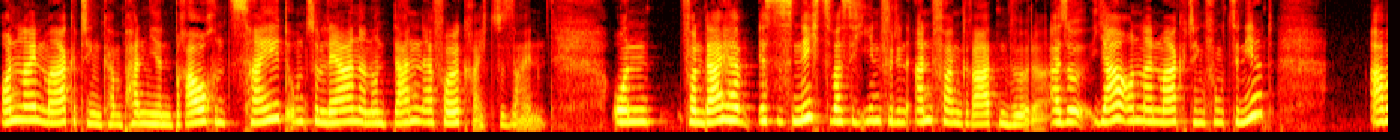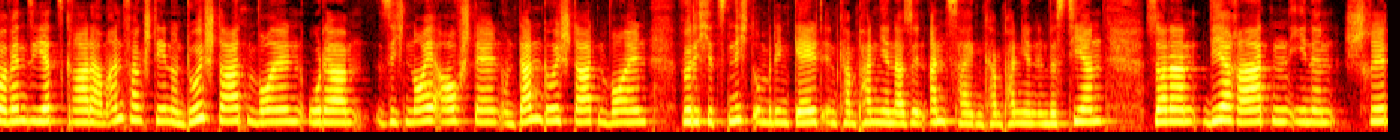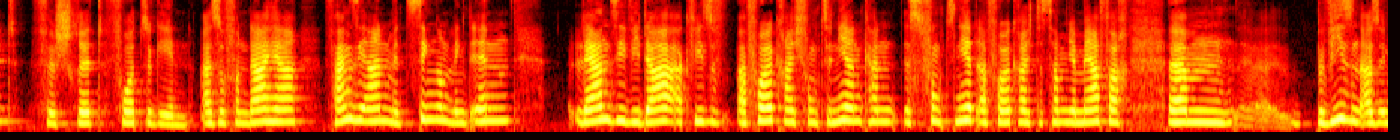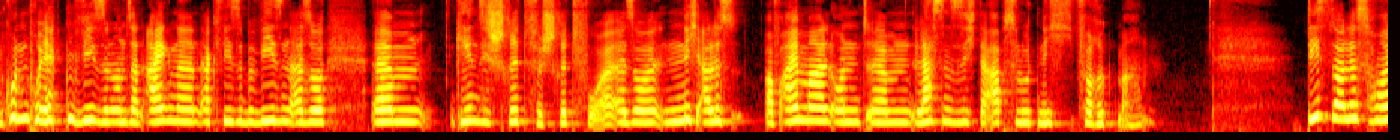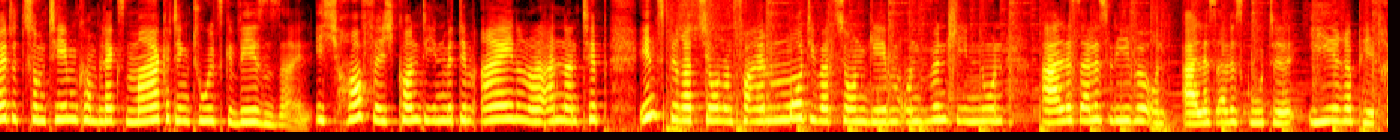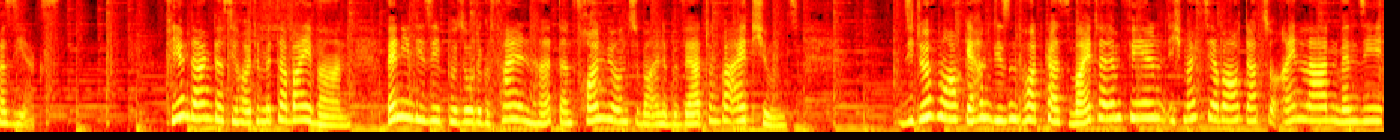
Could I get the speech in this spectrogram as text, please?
Online-Marketing-Kampagnen brauchen Zeit, um zu lernen und dann erfolgreich zu sein. Und von daher ist es nichts, was ich Ihnen für den Anfang raten würde. Also ja, Online-Marketing funktioniert, aber wenn Sie jetzt gerade am Anfang stehen und durchstarten wollen oder sich neu aufstellen und dann durchstarten wollen, würde ich jetzt nicht unbedingt Geld in Kampagnen, also in Anzeigenkampagnen investieren, sondern wir raten Ihnen Schritt für Schritt vorzugehen. Also von daher fangen Sie an mit Sing und LinkedIn. Lernen Sie, wie da Akquise erfolgreich funktionieren kann. Es funktioniert erfolgreich, das haben wir mehrfach ähm, bewiesen, also in Kundenprojekten bewiesen, in unseren eigenen Akquise bewiesen. Also ähm, gehen Sie Schritt für Schritt vor. Also nicht alles auf einmal und ähm, lassen Sie sich da absolut nicht verrückt machen. Dies soll es heute zum Themenkomplex Marketing Tools gewesen sein. Ich hoffe, ich konnte Ihnen mit dem einen oder anderen Tipp Inspiration und vor allem Motivation geben und wünsche Ihnen nun alles, alles Liebe und alles, alles Gute. Ihre Petra Sierks. Vielen Dank, dass Sie heute mit dabei waren. Wenn Ihnen diese Episode gefallen hat, dann freuen wir uns über eine Bewertung bei iTunes. Sie dürfen auch gerne diesen Podcast weiterempfehlen. Ich möchte Sie aber auch dazu einladen, wenn Sie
